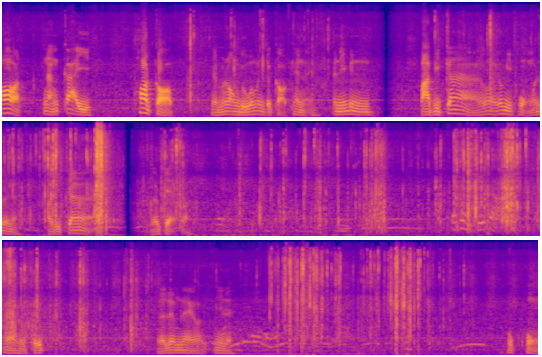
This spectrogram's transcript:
ทอด หนังไก่ ทอดกรอบ เดี๋ยวมาลองดูว่ามันจะกรอบแค่ไหน อันนี้เป็น ปาปริก้า แล้วก็มันก็มีผงมาด้วยนะ ปาปริก้า แล้วแกะก่อนจะถุงชิปเหรอนี่เป็นคลิปเดี๋ยวเริ่มแรกก็นี่เลยหุกผง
